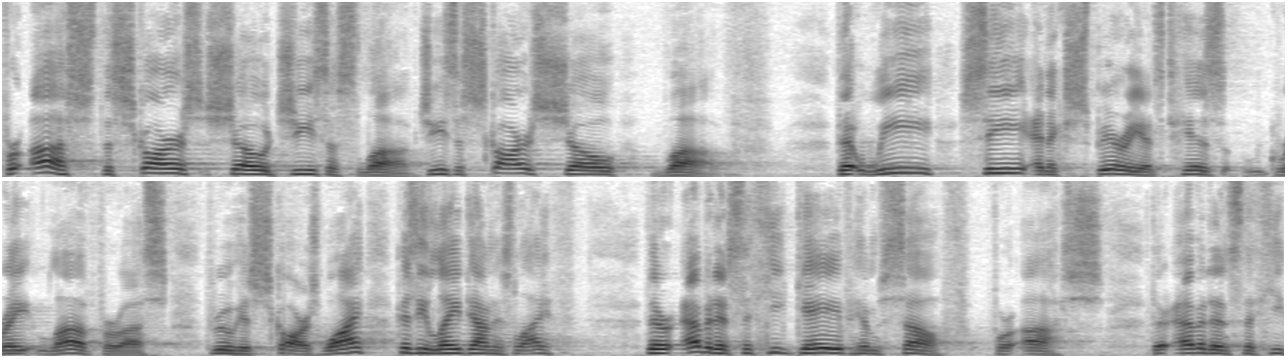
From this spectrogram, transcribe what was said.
For us, the scars show Jesus' love. Jesus' scars show love. That we see and experienced his great love for us through his scars. Why? Because he laid down his life. They're evidence that he gave himself for us. They're evidence that he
